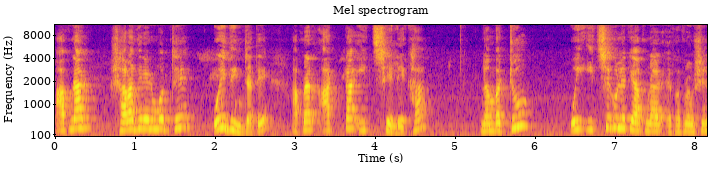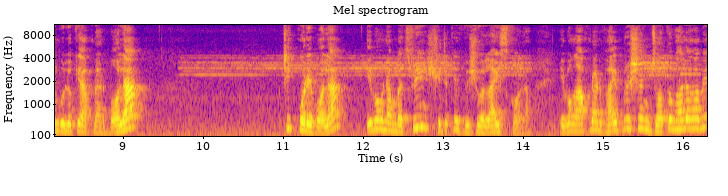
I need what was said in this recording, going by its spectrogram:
আপনার সারা দিনের মধ্যে ওই দিনটাতে আপনার আটটা ইচ্ছে লেখা নাম্বার টু ওই ইচ্ছেগুলোকে আপনার অ্যাফার্মেশনগুলোকে আপনার বলা, ঠিক করে বলা, এবং নাম্বার থ্রি সেটাকে ভিজুয়ালাইজ করা। এবং আপনার ভাইব্রেশন যত ভালো হবে,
